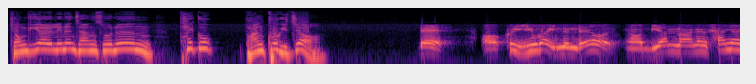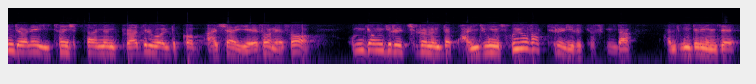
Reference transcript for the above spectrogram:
경기가 열리는 장소는 태국 방콕이죠? 네, 어, 그 이유가 있는데요. 어, 미얀마는 4년 전에 2014년 브라질 월드컵 아시아 예선에서 홈 경기를 치르는데 관중 소요 사태를 일으켰습니다. 관중들이 이제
